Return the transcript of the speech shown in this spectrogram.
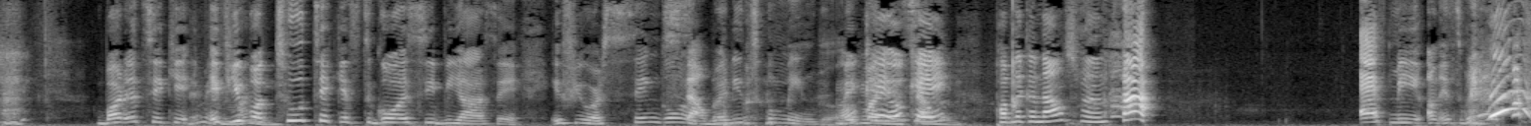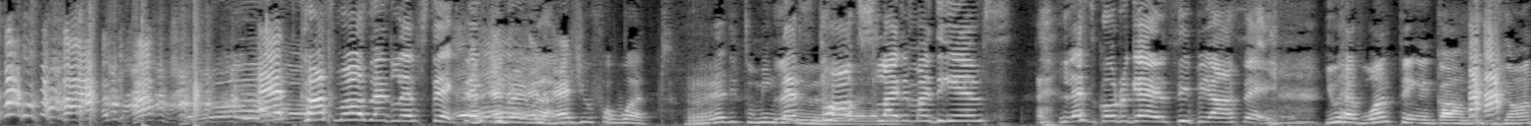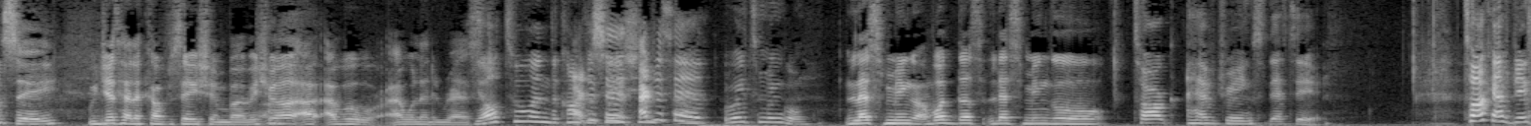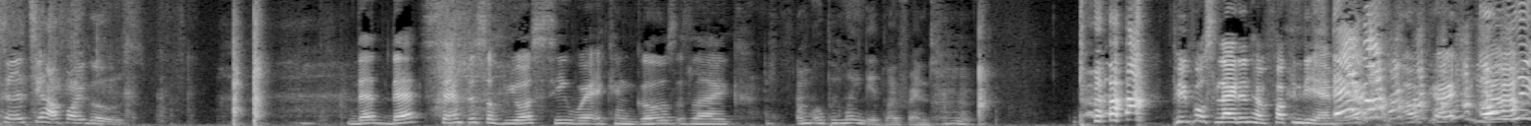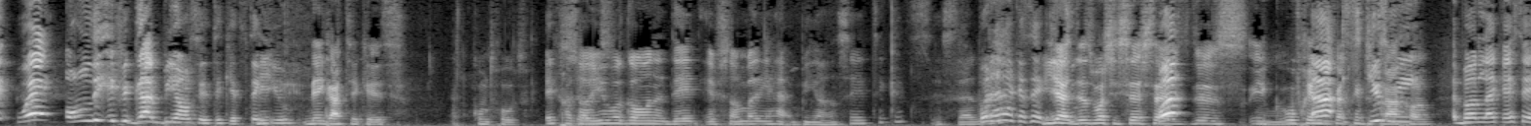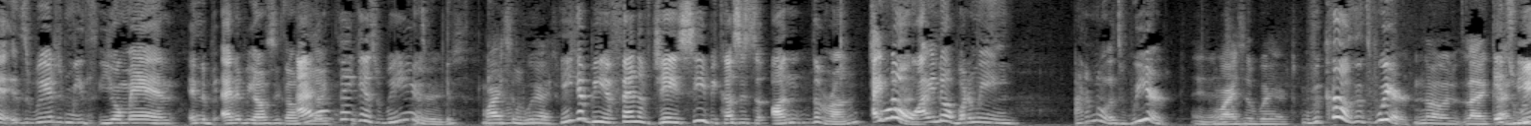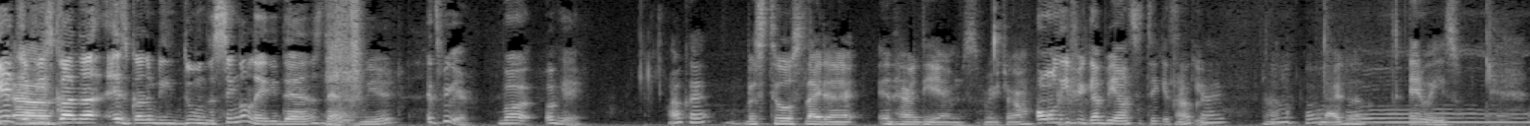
bought a ticket, if you money. bought two tickets to go and see Beyonce, if you are single Sell and them. ready to mingle, Make Okay, money and sell okay. them. Public announcement. F me on Instagram. At Cosmos and Lipstick. Thank you And, very and much. add you for what? Ready to mingle. Let's talk, slide in my DMs. Let's go together and see Beyonce. You have one thing in common, Beyonce. We just had a conversation, but weet je wel, I, I will I will let it rest. Y'all two in the I just said, conversation. I just said, wait to mingle. Let's mingle. What does let's mingle? Talk, have drinks, that's it. Talk, have drinks, and let's see how far it goes. That that sentence of yours, see where it can go, is like I'm open minded, my friend. People slide in her fucking DM. Yeah? okay. Yeah. Only, wait, only if you got Beyonce tickets. Thank you. They got tickets. Komt goed. Ik So you would go on a date if somebody had Beyonce tickets? Is that But right? like I said, Ja, it's- that's what she says. What? Dus je hoeft geen uh, bevestiging te excuse me, but like I said, it's weird to meet your man in the, at a Beyonce concert. I don't think it's weird. Why is it weird? He could be a fan of Jay-Z because it's on the run. I know, I know, but I mean, I don't know. It's weird It is. Why is it weird? because it's weird. No, like It's I need, weird uh, if he's gonna is gonna be doing the single lady dance. That's weird. It's weird, but okay. Okay, but still slide in, in her DMs, weet je? Only if you got Beyonce tickets. Thank you. Okay. Ja, duidelijk. Anyways,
